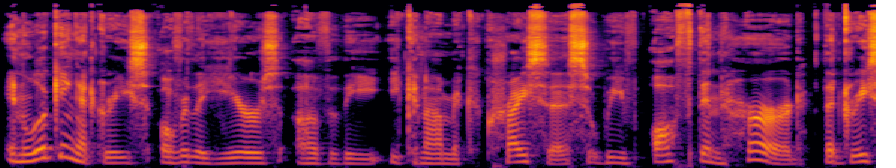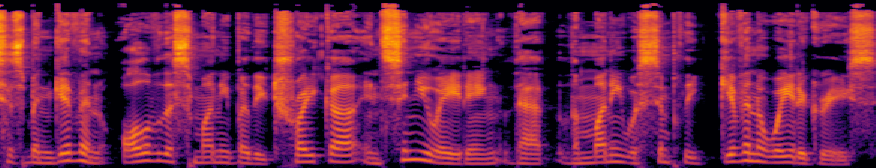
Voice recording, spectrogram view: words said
In looking at Greece over the years of the economic crisis, we've often heard that Greece has been given all of this money by the Troika, insinuating that the money was simply given away to Greece.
